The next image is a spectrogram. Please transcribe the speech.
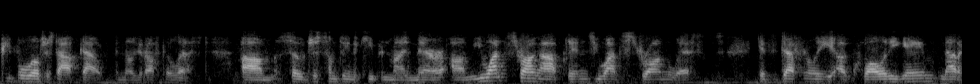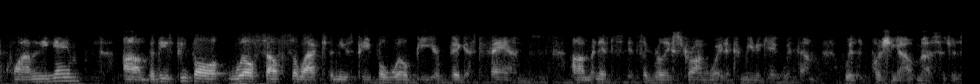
people will just opt out and they'll get off the list. Um, so just something to keep in mind there. Um, you want strong opt-ins. You want strong lists. It's definitely a quality game, not a quantity game. Um, but these people will self-select, and these people will be your biggest fans. Um, and it's, it's a really strong way to communicate with them with pushing out messages.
